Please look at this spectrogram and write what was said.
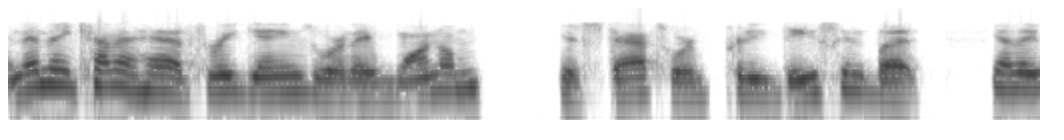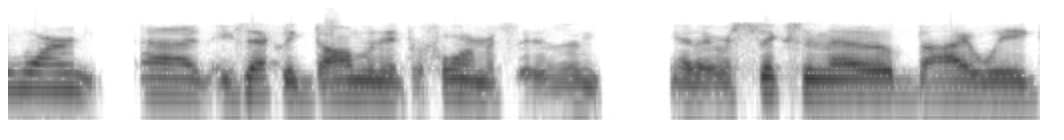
And then they kind of had three games where they won them. His stats were pretty decent, but you know they weren't uh, exactly dominant performances. And you know they were six and zero oh, bye week,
